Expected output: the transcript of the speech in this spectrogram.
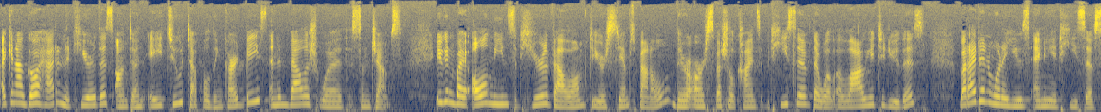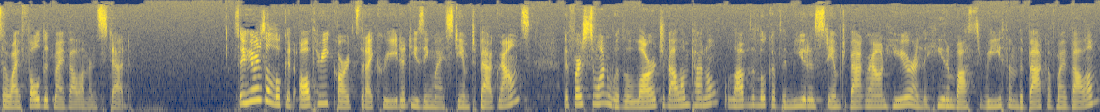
I can now go ahead and adhere this onto an A2 top folding card base and embellish with some gems. You can by all means adhere vellum to your stamped panel. There are special kinds of adhesive that will allow you to do this, but I didn't want to use any adhesive so I folded my vellum instead. So here's a look at all three cards that I created using my stamped backgrounds. The first one with a large vellum panel. Love the look of the muted stamped background here and the heat embossed wreath on the back of my vellum.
